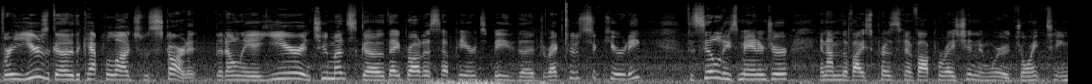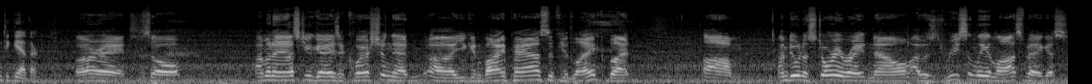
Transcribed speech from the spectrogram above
three years ago, the Capital Lodge was started, but only a year and two months ago, they brought us up here to be the Director of Security, Facilities Manager, and I'm the Vice President of Operation, and we're a joint team together. All right, so I'm going to ask you guys a question that uh, you can bypass if you'd like, but um, I'm doing a story right now. I was recently in Las Vegas,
